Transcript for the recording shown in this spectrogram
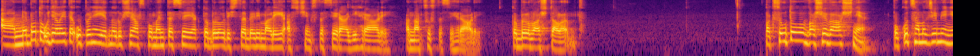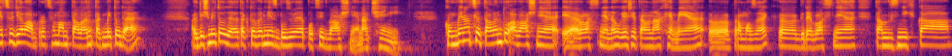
A nebo to udělejte úplně jednoduše a vzpomeňte si, jak to bylo, když jste byli malí a s čím jste si rádi hráli a na co jste si hráli. To byl váš talent. Pak jsou to vaše vášně. Pokud samozřejmě něco dělám, pro co mám talent, tak mi to jde. A když mi to jde, tak to ve mně zbuzuje pocit vášně, nadšení. Kombinace talentu a vášně je vlastně neuvěřitelná chemie eh, pro mozek, eh, kde vlastně tam vzniká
